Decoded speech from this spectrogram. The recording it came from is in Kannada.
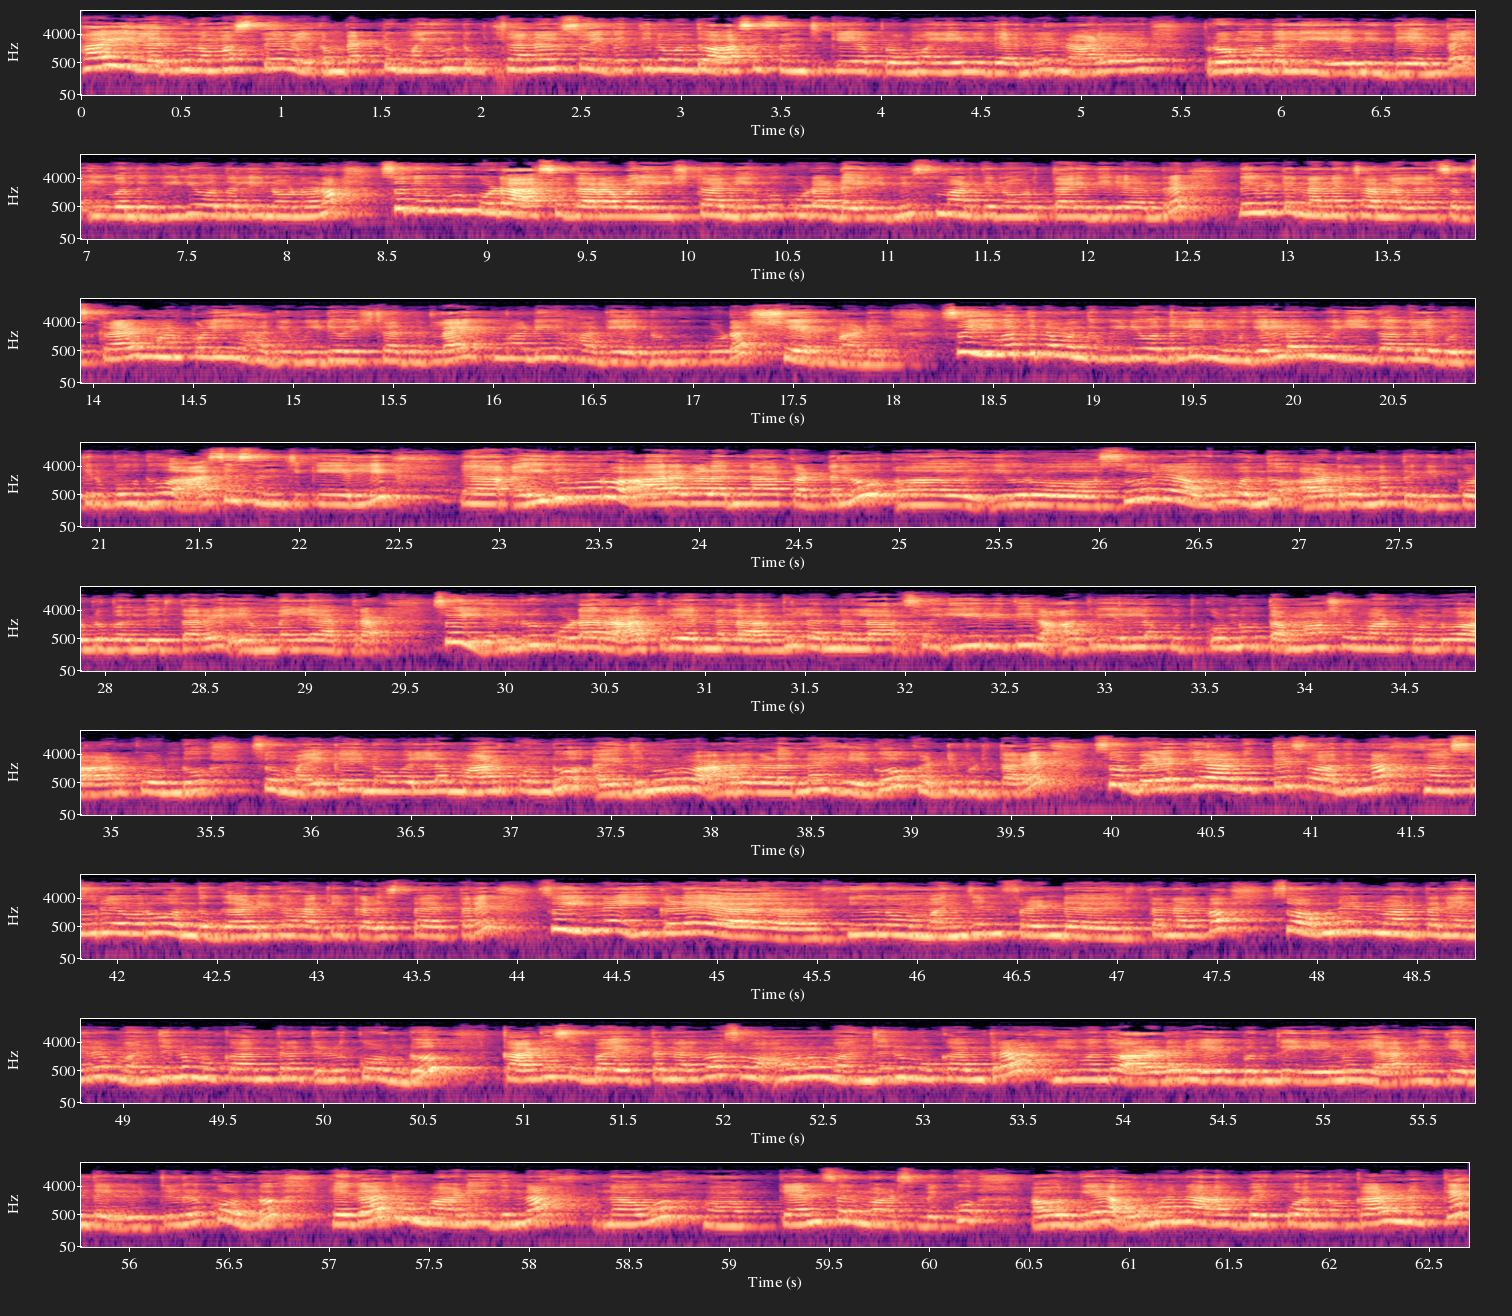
ಹಾಯ್ ಎಲ್ಲರಿಗೂ ನಮಸ್ತೆ. Welcome back to my YouTube channel so ಇವತ್ತಿನ ಒಂದು ಆಸೆ ಸಂಚಿಕೆಯ ಪ್ರೋಮೋ ಏನಿದೆ ಅಂದ್ರೆ ನಾಳೆ ಪ್ರೋಮೋದಲ್ಲಿ ಏನಿದೆ ಅಂತ ಈ ಒಂದು ವಿಡಿಯೋದಲ್ಲಿ ನೋಡೋಣ. ಸೊ ನಿಮಗೂ ಕೂಡ ಆಸೆ ಧಾರಾವಾಹಿ ಇಷ್ಟ. ನೀವು ಕೂಡ ಡೈಲಿ ಮಿಸ್ ಮಾಡದೆ ನೋಡ್ತಾ ಇದ್ದೀರಿ ಅಂದ್ರೆ ದಯವಿಟ್ಟು ನನ್ನ ಚಾನಲ್ ಅನ್ನು ಸಬ್ಸ್ಕ್ರೈಬ್ ಮಾಡ್ಕೊಳ್ಳಿ. ಹಾಗೆ ವಿಡಿಯೋ ಇಷ್ಟ ಆದ್ರೆ ಲೈಕ್ ಮಾಡಿ, ಹಾಗೆ ಎಲ್ರಿಗೂ ಕೂಡ ಶೇರ್ ಮಾಡಿ. ಸೊ ಇವತ್ತಿನ ಒಂದು ವಿಡಿಯೋದಲ್ಲಿ ನಿಮಗೆಲ್ಲರಿಗೂ ಈಗಾಗಲೇ ಗೊತ್ತಿರಬಹುದು, ಆಸೆ ಸಂಚಿಕೆಯಲ್ಲಿ ಐದು ನೂರು ಆರಗಳನ್ನು ಕಟ್ಟಲು ಇವರು ಸೂರ್ಯ ಅವರು ಒಂದು ಆರ್ಡರ್ ಅನ್ನ ತೆಗೆದುಕೊಂಡು ಬಂದಿರ್ತಾರೆ ಎಂ ಎಲ್ ಎ ಹತ್ರ. ಸೊ ಎಲ್ಲರೂ ಕೂಡ ರಾತ್ರಿ ಅನ್ನಲ್ಲ, ಹಗಲ್ ಅನ್ನಲ್ಲ. ಸೊ ಈ ರೀತಿ ರಾತ್ರಿ ಎಲ್ಲ ಕುತ್ಕೊಂಡು ತಮಾಷೆ ಮಾಡ್ಕೊಂಡು, ಆಡ್ಕೊಂಡು ಸೊ ಮೈಕೈ ನೋವೆಲ್ಲ ಮಾಡ್ಕೊಂಡು ಐದುನೂರು ಆಹಾರಗಳನ್ನ ಹೇಗೋ ಕಟ್ಟಿಬಿಡ್ತಾರೆ. ಸೊ ಬೆಳಗ್ಗೆ ಆಗುತ್ತೆ ಸೊ ಅದನ್ನ ಸೂರ್ಯವರು ಒಂದು ಗಾಡಿಗೆ ಹಾಕಿ ಕಳಿಸ್ತಾ ಇರ್ತಾರೆ. ಸೊ ಇನ್ನ ಈ ಕಡೆ ಇವನು ಮಂಜನ್ ಫ್ರೆಂಡ್ ಇರ್ತಾನಲ್ವಾ? ಸೊ ಅವನೇನ್ ಮಾಡ್ತಾನೆ ಅಂದ್ರೆ ಮಂಜನ ಮುಖಾಂತರ ತಿಳ್ಕೊಂಡು ಕಾಗೆ ಸುಬ್ಬ ಇರ್ತಾನಲ್ವಾ? ಸೊ ಅವನು ಮಂಜನ ಮುಖಾಂತರ ಈ ಒಂದು ಆರ್ಡರ್ ಹೇಗ್ ಬಂತು, ಏನು ಯಾವ ರೀತಿ ಅಂತ ತಿಳ್ಕೊಂಡು ಹೇಗಾದ್ರೂ ಮಾಡಿ ಇದನ್ನ ನಾವು ಕ್ಯಾನ್ಸಲ್ ಮಾಡಿಸ್ಬೇಕು ಅವ್ರಿಗೆ ಅವಮಾನ ಆಗ್ಬೇಕು ಅನ್ನೋ ಕಾರಣಕ್ಕೆ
